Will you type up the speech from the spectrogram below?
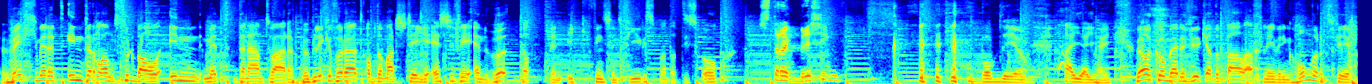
Weg met het interland voetbal in met de Antwerpen. We blikken vooruit op de match tegen SCV. En we, dat ben ik, Vincent Virus, maar dat is ook... Strak Brissing. Bob de Jong. Ai, ai, ai. Welkom bij de Vierkante Paal aflevering 114.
